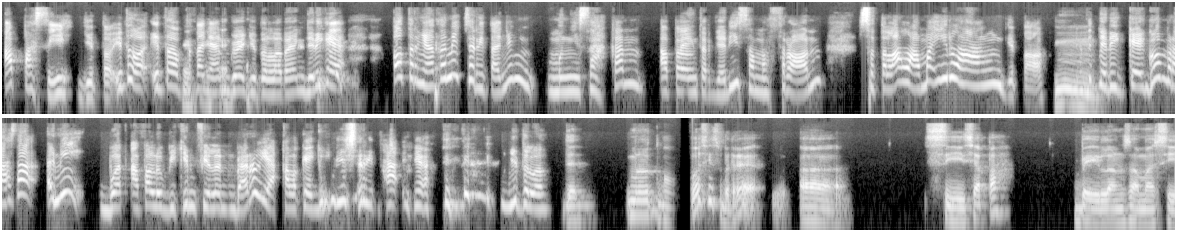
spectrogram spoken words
apa sih gitu. Itu itu pertanyaan gue gitu loh, Reng. Jadi kayak oh ternyata nih ceritanya mengisahkan apa yang terjadi sama Thrawn setelah lama hilang gitu. Hmm. Jadi kayak gue merasa ini buat apa lu bikin villain baru ya kalau kayak gini ceritanya gitu loh. Dan menurut gue sih sebenarnya eh, si siapa Balon sama si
